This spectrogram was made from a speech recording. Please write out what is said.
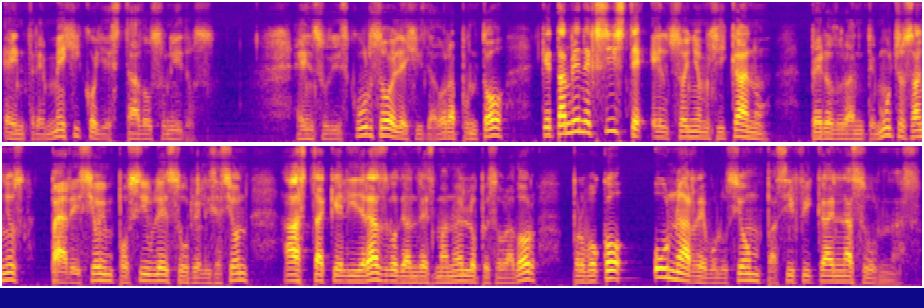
entre México y Estados Unidos. En su discurso, el legislador apuntó que también existe el sueño mexicano, pero durante muchos años pareció imposible su realización hasta que el liderazgo de Andrés Manuel López Obrador provocó una revolución pacífica en las urnas.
